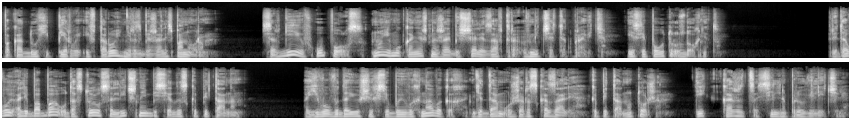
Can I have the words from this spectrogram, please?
пока духи первый и второй не разбежались по норам. Сергеев уполз, но ему, конечно же, обещали завтра в медчасть отправить, если поутру сдохнет. Рядовой Алибаба удостоился личной беседы с капитаном. О его выдающихся боевых навыках дедам уже рассказали, капитану тоже. И, кажется, сильно преувеличили.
